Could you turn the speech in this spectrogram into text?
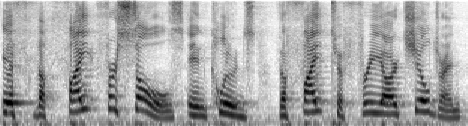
if the fight for souls includes the fight to free our children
